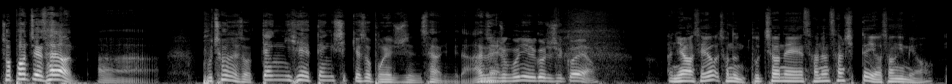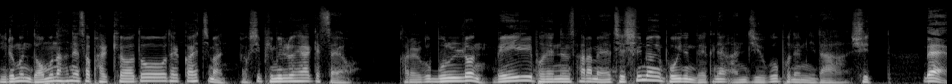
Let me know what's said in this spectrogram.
첫 번째 사연, 아, 부천에서 땡희의 땡씨께서 보내주신 사연입니다. 안승준 네. 군이 읽어주실 거예요. 안녕하세요. 저는 부천에 사는 30대 여성이며 이름은 너무나 흔해서 밝혀도 될까 했지만 역시 비밀로 해야겠어요. 가르고 물론 매일 보내는 사람의 제 실명이 보이는데 그냥 안 지우고 보냅니다. 쉿. 네.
